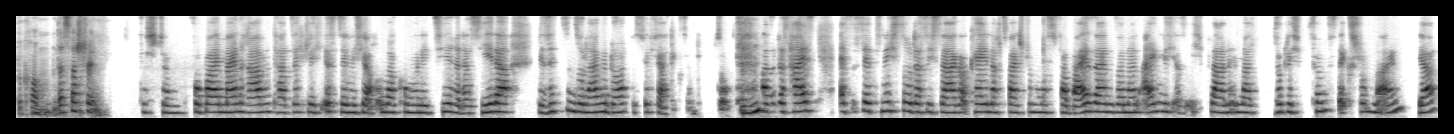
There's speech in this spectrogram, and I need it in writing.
bekommen. Und das war schön. Das stimmt. Wobei mein Rahmen tatsächlich ist, den ich ja auch immer kommuniziere, dass jeder, wir sitzen so lange dort, bis wir fertig sind. So. Mhm. Also das heißt, es ist jetzt nicht so, dass ich sage, okay, nach zwei Stunden muss vorbei sein, sondern eigentlich, also ich plane immer wirklich fünf, sechs Stunden ein, ja,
